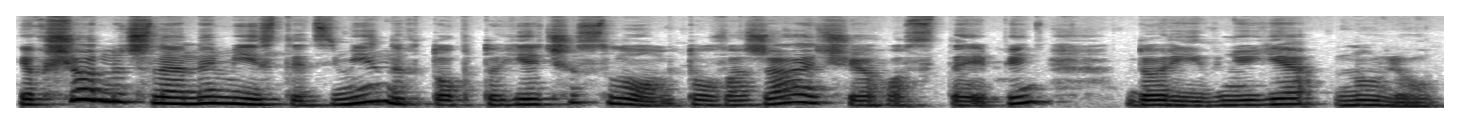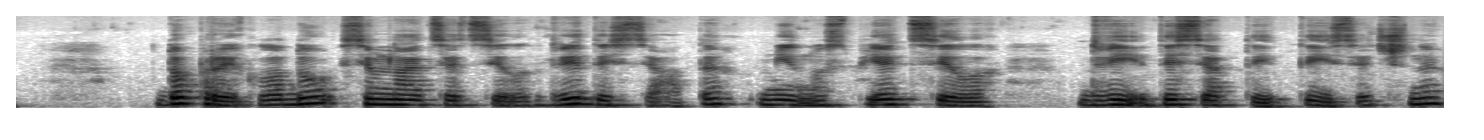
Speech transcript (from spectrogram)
Якщо одночлен не містить змінних, тобто є числом, то вважають, що його степінь дорівнює нулю. До прикладу, 17,2 мінус 5,2 тисячних,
